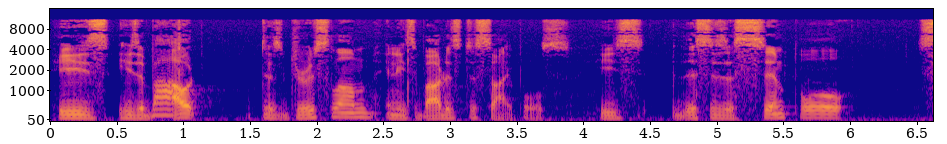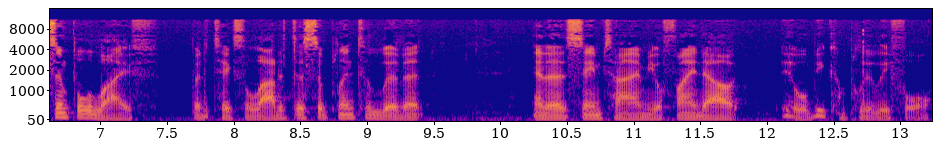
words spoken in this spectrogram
He's, he's about Jerusalem and he's about his disciples. He's, this is a simple, simple life, but it takes a lot of discipline to live it. And at the same time, you'll find out it will be completely full.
